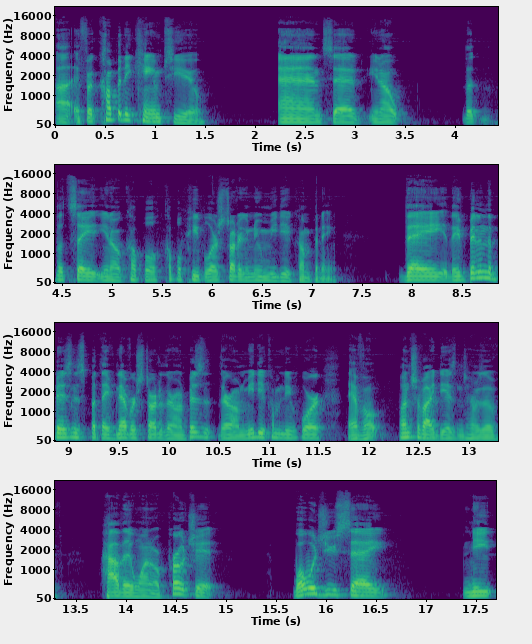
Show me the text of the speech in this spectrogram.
uh, if a company came to you and said, you know, let, let's say you know a couple couple people are starting a new media company. They they've been in the business, but they've never started their own business, their own media company before. They have a bunch of ideas in terms of how they want to approach it. What would you say need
